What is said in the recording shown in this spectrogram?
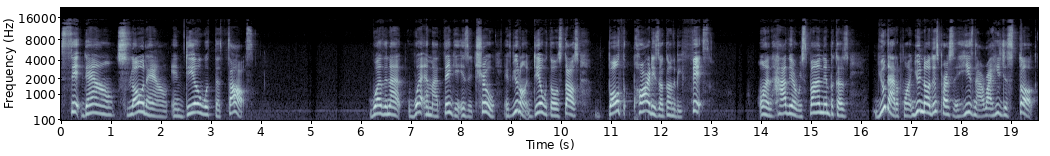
sit down, slow down, and deal with the thoughts, whether or not what am I thinking? Is it true? If you don't deal with those thoughts, both parties are going to be fixed on how they're responding because you got a point. You know this person, he's not right. He's just stuck.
